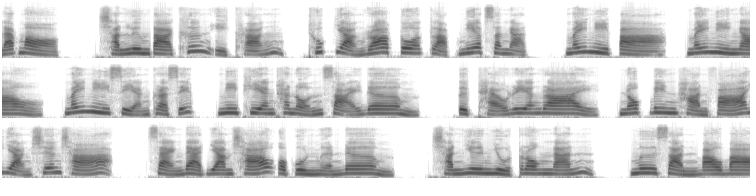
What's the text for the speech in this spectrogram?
และหมอก ฉันลืมตาขึ้นอีกครั้ง ทุกอย่างรอบตัวกลับเงียบสงัด ไม่มีป่า ไม่มีเงา ไม่มีเสียงกระซิบ มีเพียงถนนสายเดิม ตึกแถวเรียงราย นกบินผ่านฟ้าอย่างเชื่องช้า แสงแดดยามเช้าอบอุ่นเหมือนเดิม ฉันยืนอยู่ตรงนั้น มือสั่นเบา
